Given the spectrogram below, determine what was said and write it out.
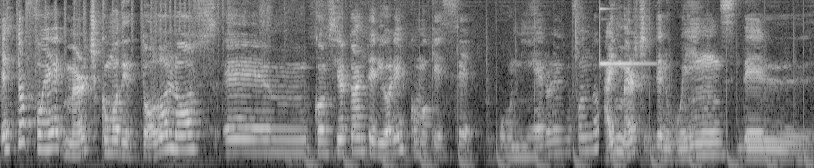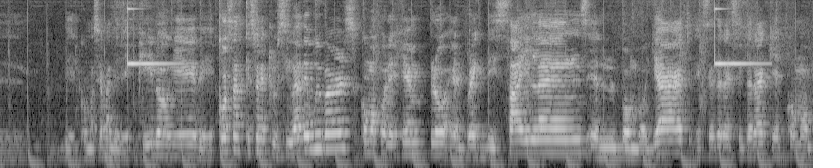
Esto fue merch como de todos los em, conciertos anteriores, como que se unieron en el fondo. Hay merch del Wings, del... ¿cómo se llama? Del Epilogue, de cosas que son exclusivas de Weverse, como por ejemplo el Break the Silence, el Bon Voyage, etcétera, etcétera, que es como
